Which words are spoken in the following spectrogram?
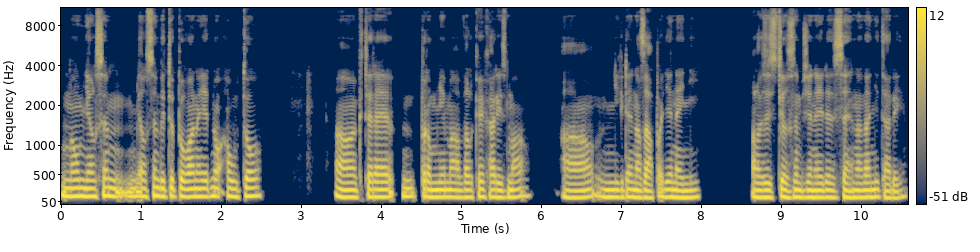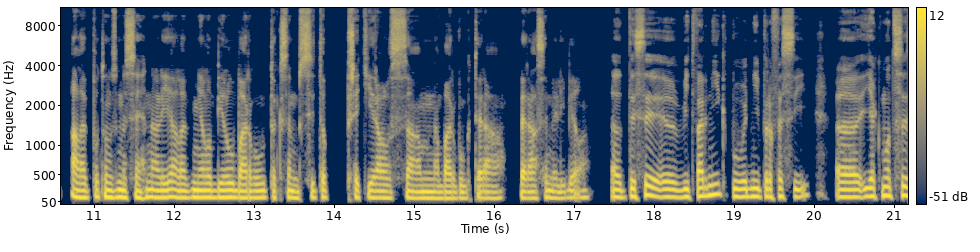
No, měl jsem, měl jsem vytipované jedno auto, které pro mě má velké charisma a nikde na západě není. Ale zjistil jsem, že nejde sehnat ani tady. Ale potom jsme sehnali, ale mělo bílou barvu, tak jsem si to přetíral sám na barvu, která, která se mi líbila. Ty jsi eh, výtvarník původní profesí. Eh, jak moc jsi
